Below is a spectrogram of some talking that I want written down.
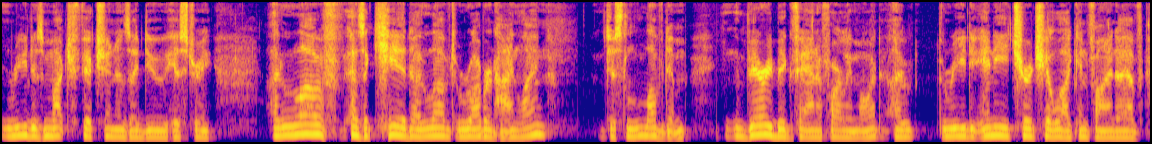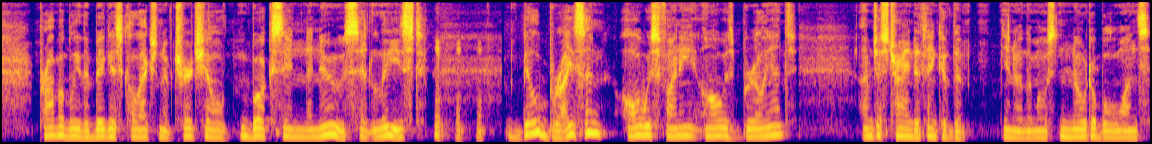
read as much fiction as I do history. I love, as a kid, I loved Robert Heinlein, just loved him very big fan of Farley Mowat. I read any Churchill I can find. I have probably the biggest collection of Churchill books in the news, at least. Bill Bryson, always funny, always brilliant. I'm just trying to think of the, you know, the most notable ones.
